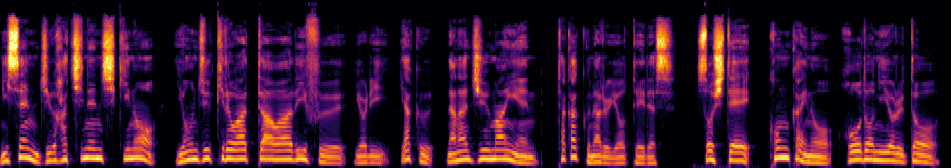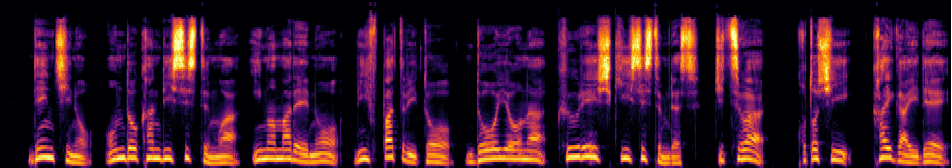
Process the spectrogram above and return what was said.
2018年式の 40kWh リーフより約70万円高くなる予定です。そして今回の報道によると電池の温度管理システムは今までのリーフバッテリーと同様な空冷式システムです。実は今年海外で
